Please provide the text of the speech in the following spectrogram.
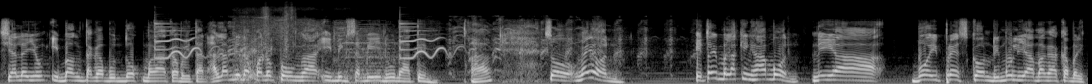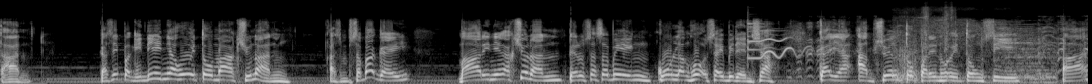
Siya lang yung ibang taga bundok mga kabalitaan. Alam niyo na kung ano pong ah, ibig sabihin ho natin. Ha? So, ngayon, ito ay malaking hamon ni ah, Boy Prescon Rimulya mga kabalitaan. Kasi pag hindi niya ho ito maaksyonan, as sa bagay, maaari niyang aksyonan pero sasabihin kulang ho sa ebidensya. Kaya absuelto pa rin ho itong si ah,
